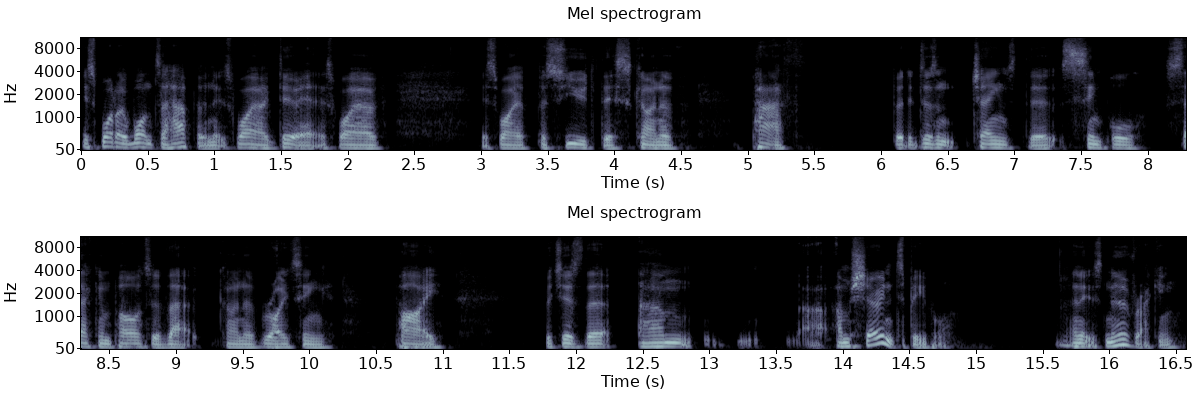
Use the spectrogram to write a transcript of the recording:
It's what I want to happen. It's why I do it. It's why I've it's why I've pursued this kind of path but it doesn't change the simple second part of that kind of writing pie, which is that um, I'm showing it to people, mm. and it's nerve wracking.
